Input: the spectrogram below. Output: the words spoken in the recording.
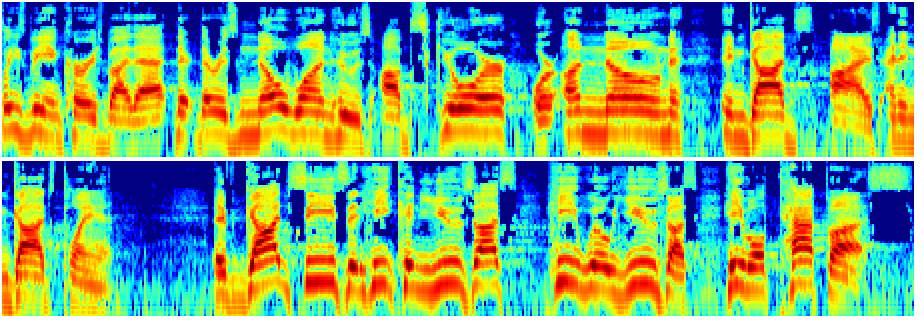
Please be encouraged by that. There, there is no one who's obscure or unknown in God's eyes and in God's plan. If God sees that He can use us, He will use us. He will tap us.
